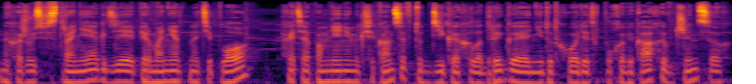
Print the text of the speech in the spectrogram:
нахожусь в стране, где перманентно тепло, хотя, по мнению мексиканцев, тут дикая холодрыга, и они тут ходят в пуховиках и в джинсах.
